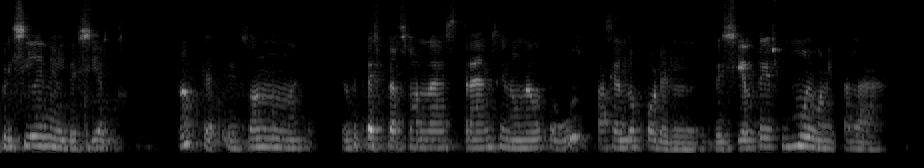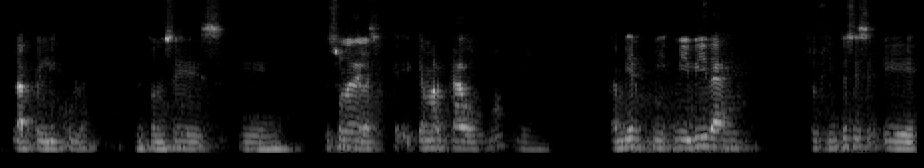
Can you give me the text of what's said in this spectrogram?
Priscila en el desierto, ¿no? que son creo que tres personas trans en un autobús paseando por el desierto y es muy bonita la, la película. Entonces, eh, es una de las que, ha marcado también mi, mi, vida. Entonces, eh,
